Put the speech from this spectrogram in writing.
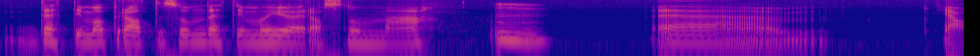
Dette må prates om, dette må gjøres noe med. Mm. Eh, ja.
